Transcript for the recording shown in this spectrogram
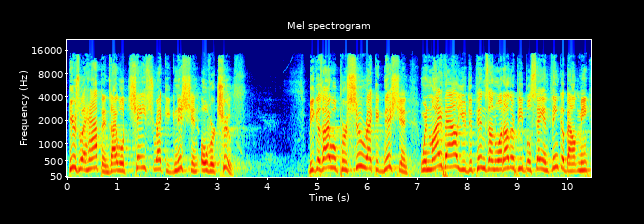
here's what happens I will chase recognition over truth. Because I will pursue recognition. When my value depends on what other people say and think about me,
